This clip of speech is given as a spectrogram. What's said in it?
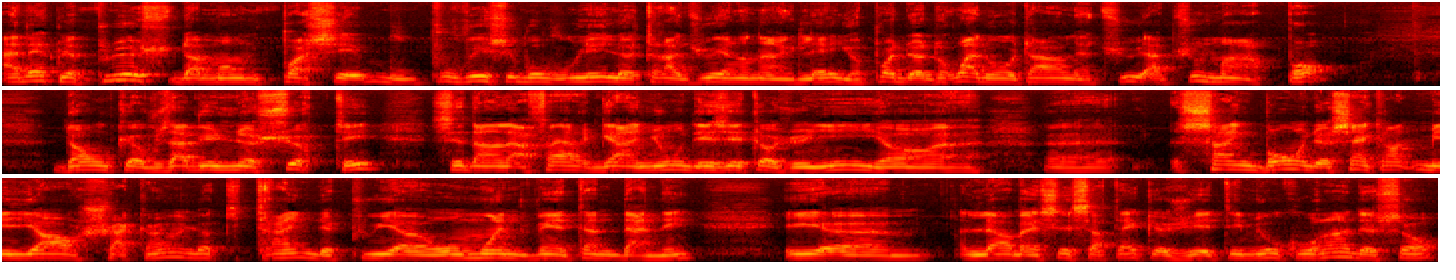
avec le plus de monde possible. Vous pouvez, si vous voulez, le traduire en anglais. Il n'y a pas de droit d'auteur là-dessus, absolument pas. Donc, vous avez une sûreté. C'est dans l'affaire Gagnon des États-Unis. Il y a euh, euh, cinq bons de 50 milliards chacun qui traînent depuis euh, au moins une vingtaine d'années. Et là, ben, c'est certain que j'ai été mis au courant de ça.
